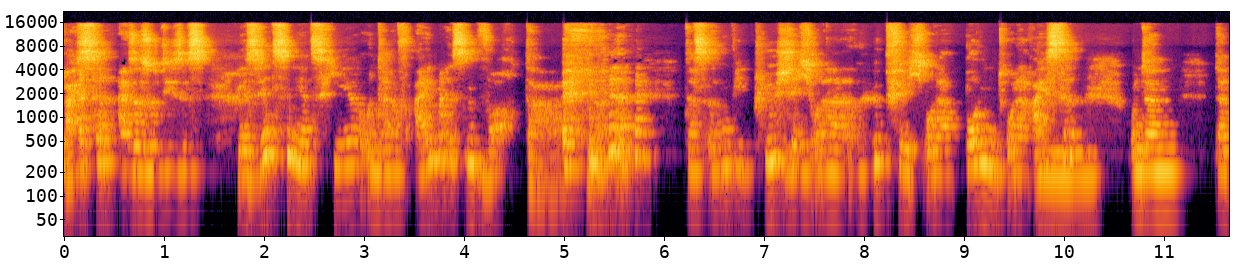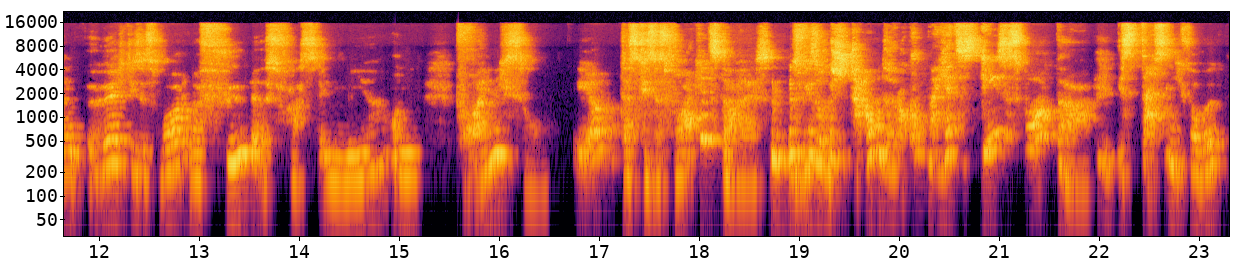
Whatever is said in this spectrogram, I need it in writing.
Weißt du, also so dieses, wir sitzen jetzt hier und dann auf einmal ist ein Wort da. Ne? das irgendwie plüschig oder hüpfig oder bunt oder weißt mhm. du? Und dann dann höre ich dieses Wort oder fühle es fast in mir und freue mich so. Ja. Dass dieses Wort jetzt da ist. Das ist wie so ein Staunen. Oh, guck mal, jetzt ist dieses Wort da. Ist das nicht verrückt?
